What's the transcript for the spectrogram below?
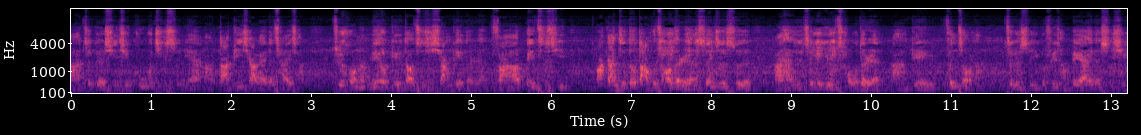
啊，这个辛辛苦苦几十年啊，打拼下来的财产，最后呢没有给到自己想给的人，反而被自己八竿子都打不着的人，甚至是啊这个有仇的人啊给分走了，这个是一个非常悲哀的事情。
